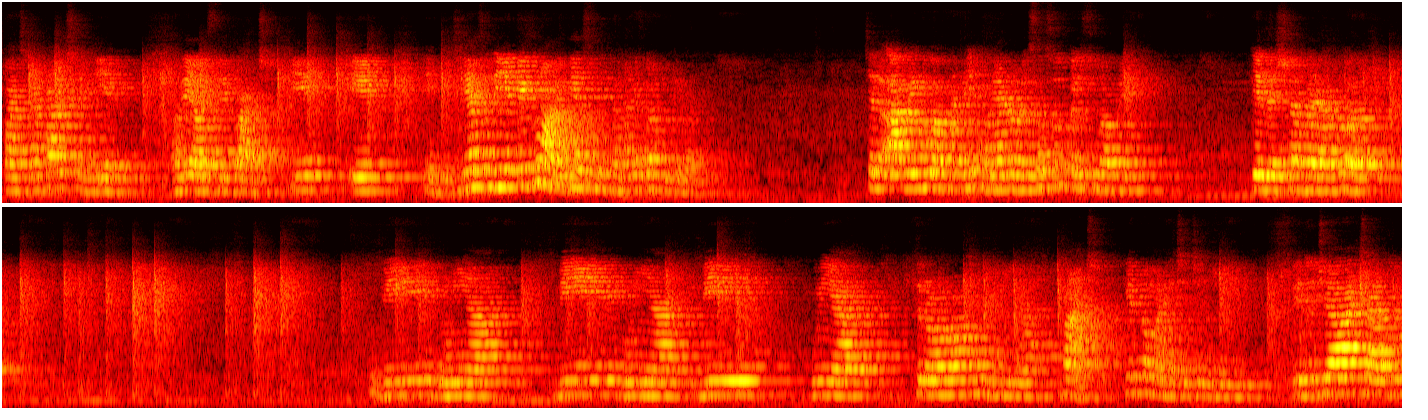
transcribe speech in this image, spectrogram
પાંચ ના 5 અને એક. હવે આવશે પાંચ. એક એક એક. જ્યાં સુધી એક એક આવે, ત્યાં સુધી ચલો, આ મેળવું આપણને હવે આનો લસા શું કહીશું આપણે કે લસા બરાબર બે ગુણ્યા બે ગુણ્યા બે ગુણ્યા ત્રણ ગુણ્યા પાંચ. કેટલો મળે છે ચલો જોઈએ. બે દુ ચાર ચાર દુ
